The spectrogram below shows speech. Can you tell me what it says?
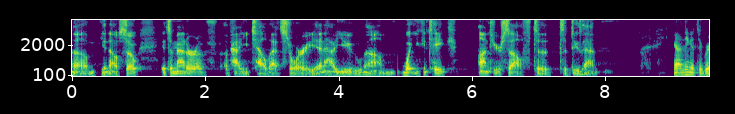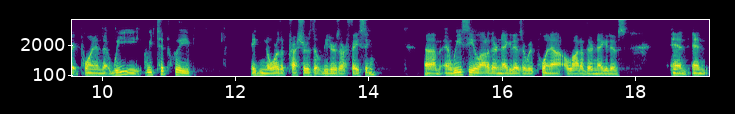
Um, you know, so it's a matter of of how you tell that story and how you um, what you can take onto yourself to to do that. Yeah, I think it's a great point, in that we we typically ignore the pressures that leaders are facing um, and we see a lot of their negatives or we point out a lot of their negatives. And and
